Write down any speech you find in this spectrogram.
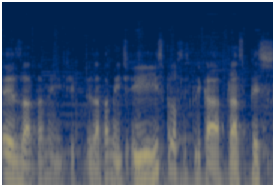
Exatamente, exatamente. E isso para você explicar para as pessoas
